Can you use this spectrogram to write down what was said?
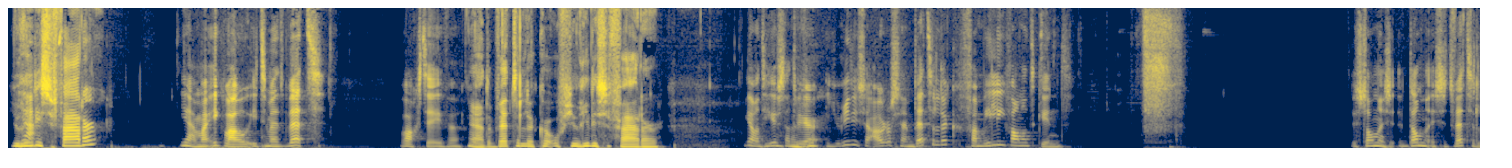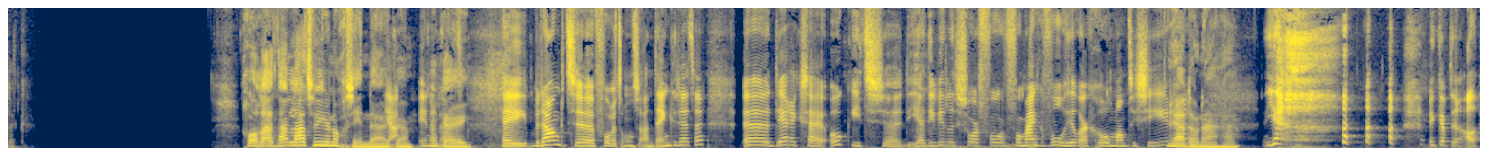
juridische vader. Ja, maar ik wou iets met wet. Wacht even. Ja, de wettelijke of juridische vader. Ja, want hier staat weer: juridische ouders zijn wettelijk familie van het kind. Dus dan is, dan is het wettelijk. Goh, laat, nou, laten we hier nog eens induiken. Ja, inderdaad. Oké. Hey, bedankt eh, voor het ons aan denken zetten. Dirk zei ook iets. eh, die, ja, die willen een soort voor, voor mijn gevoel heel erg romantiseren. Ja, Donaga. Ik heb er al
